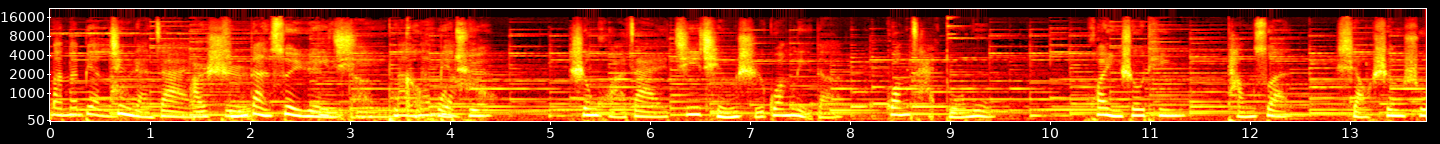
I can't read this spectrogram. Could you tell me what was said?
慢慢变老，浸染在而是平淡岁月里一起的不可或缺好，升华在激情时光里的光彩夺目。欢迎收听糖蒜小声说。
